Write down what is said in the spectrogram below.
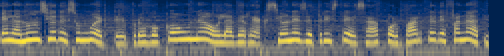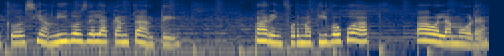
El anuncio de su muerte provocó una ola de reacciones de tristeza por parte de fanáticos y amigos de la cantante. Para Informativo WAP, Paola Mora.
